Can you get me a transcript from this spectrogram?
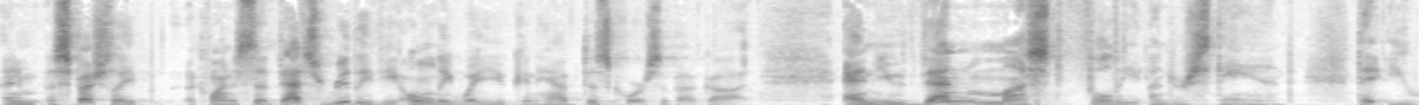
and especially, Aquinas said, that's really the only way you can have discourse about God. And you then must fully understand that you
